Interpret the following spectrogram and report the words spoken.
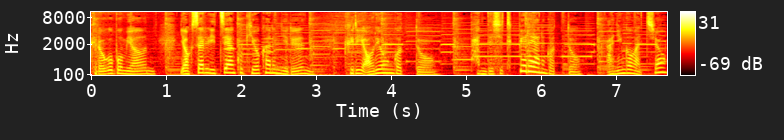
그러고 보면 역사를 잊지 않고 기억하는 일은 그리 어려운 것도 반드시 특별해야 하는 것도 아닌 것 같죠?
